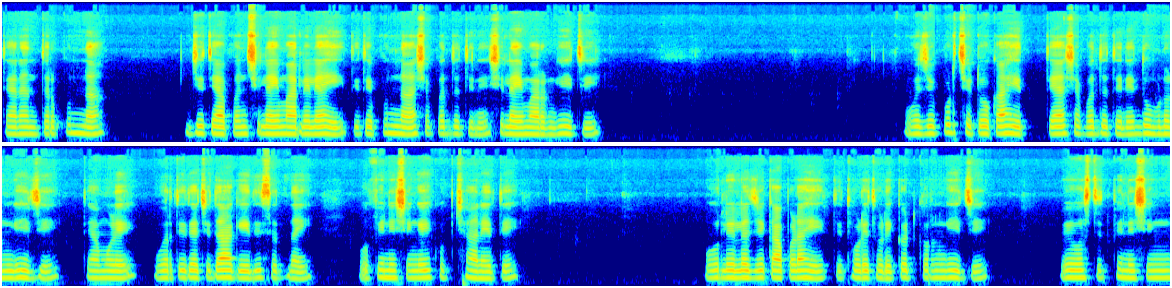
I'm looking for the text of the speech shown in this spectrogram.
त्यानंतर पुन्हा जिथे आपण शिलाई मारलेली आहे तिथे पुन्हा अशा पद्धतीने शिलाई मारून घ्यायची. व जे पुढचे टोक आहेत ते अशा पद्धतीने दुमडून घ्यायचे. त्यामुळे वरती त्याचे दागही दिसत नाही व फिनिशिंगही खूप छान येते. उरलेलं जे कापड आहे ते थोडे थोडे कट करून घ्यायचे. व्यवस्थित फिनिशिंग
